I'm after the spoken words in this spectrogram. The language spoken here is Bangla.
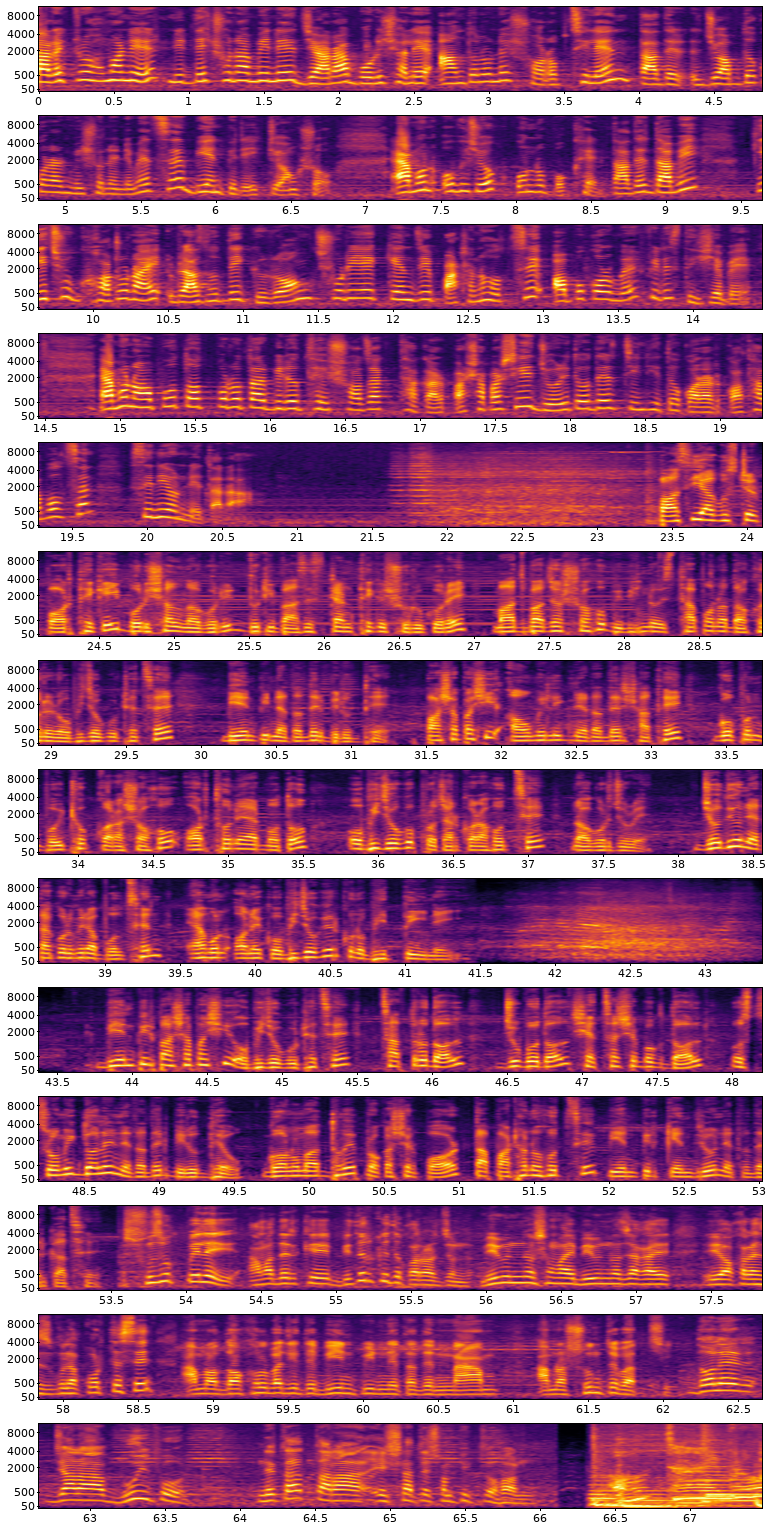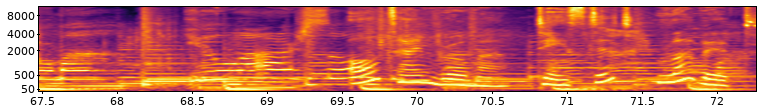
তারেক রহমানের নির্দেশনা মেনে যারা বরিশালে আন্দোলনে সরব ছিলেন, তাদের জব্দ করার মিশনে নেমেছে বিএনপির একটি অংশ। এমন অভিযোগ অন্য পক্ষের। তাদের দাবি, কিছু ঘটনায় রাজনৈতিক রং ছড়িয়ে কেন্দ্রে পাঠানো হচ্ছে অপকর্মের ফিরিস্তি হিসেবে। এমন অপতৎপরতার বিরুদ্ধে সজাগ থাকার পাশাপাশি জড়িতদের চিহ্নিত করার কথা বলছেন সিনিয়র নেতারা। পাঁচই আগস্টের পর থেকেই বরিশাল নগরীর দুটি বাস স্ট্যান্ড থেকে শুরু করে মাঝবাজার সহ বিভিন্ন স্থাপনা দখলের অভিযোগ উঠেছে বিএনপি নেতাদের বিরুদ্ধে। পাশাপাশি আওয়ামী লীগ নেতাদের সাথে গোপন বৈঠক করা সহ অর্থ নেয়ার মতো অভিযোগও প্রচার করা হচ্ছে নগর জুড়ে। যদিও নেতাকর্মীরা বলছেন, এমন অনেক অভিযোগের কোনো ভিত্তিই নেই। বিএনপির পাশাপাশি অভিযোগ উঠেছে ছাত্রদল যুবদল স্বেচ্ছাসেবক দল ও শ্রমিক দলের নেতাদের বিরুদ্ধেও। গণমাধ্যমে প্রকাশের পর তা পাঠানো হচ্ছে বিএনপির কেন্দ্রীয় নেতাদের কাছে। সুযোগ পেলেই আমাদেরকে বিতর্কিত করার জন্য বিভিন্ন সময় বিভিন্ন জায়গায় এই অকারেন্সগুলো করতেছে। আমরা দখলবাজিতে বিএনপির নেতাদের নাম আমরা শুনতে পাচ্ছি। দলের যারা ভুইফোর নেতা তারা এর সাথে সম্পৃক্ত হন। All time Roma, you are so All Time Roma. Taste it, love it.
